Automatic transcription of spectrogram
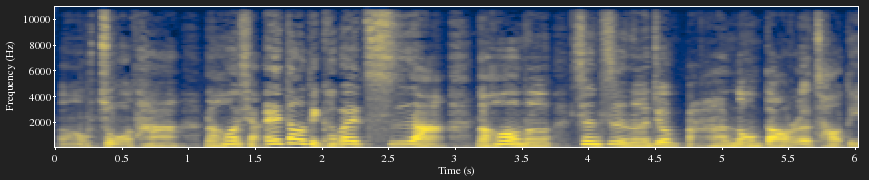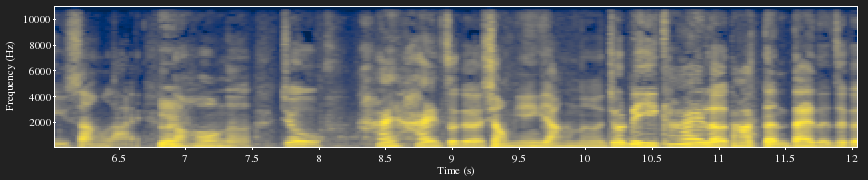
呃啄它，然后想，哎，到底可不可以吃啊？然后呢，甚至呢就把它弄到了草地上来，然后呢就害害这个小绵羊呢就离开了它等待的这个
